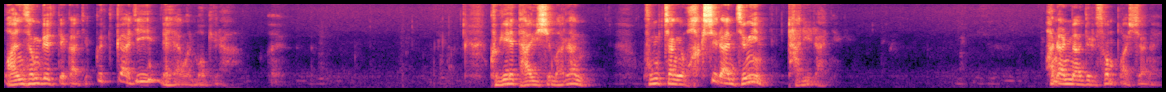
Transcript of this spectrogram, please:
완성될 때까지 끝까지 내 양을 먹이라. 그게 다윗이 말한 궁창의 확실한 증인 달이라니. 하나님의 아들이 선포하시잖아요.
